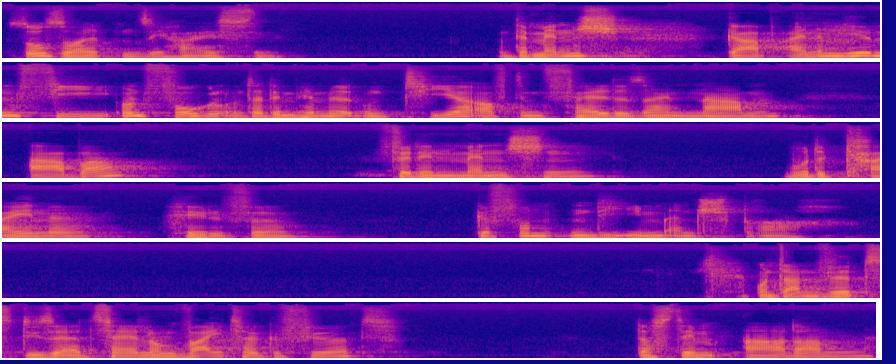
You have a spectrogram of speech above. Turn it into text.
so sollten sie heißen. Und der Mensch gab einem jeden Vieh und Vogel unter dem Himmel und Tier auf dem Felde seinen Namen, aber für den Menschen wurde keine Hilfe gefunden, die ihm entsprach. Und dann wird diese Erzählung weitergeführt, dass dem Adam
